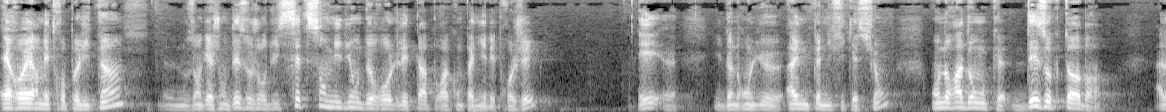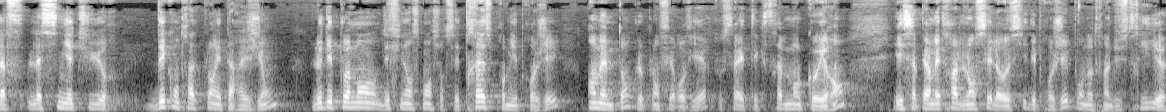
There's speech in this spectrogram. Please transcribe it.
RER euh, e métropolitains, nous engageons dès aujourd'hui 700 millions d'euros de l'État pour accompagner les projets. Et ils donneront lieu à une planification. On aura donc, dès octobre, à la, la signature des contrats de plan État-région, le déploiement des financements sur ces 13 premiers projets, en même temps que le plan ferroviaire. Tout ça est extrêmement cohérent et ça permettra de lancer là aussi des projets pour notre industrie euh,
